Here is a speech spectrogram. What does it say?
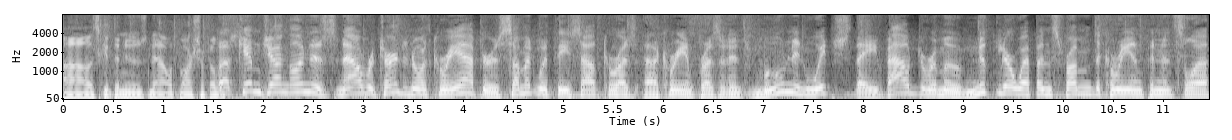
Uh, let's get the news now with Marshall Phillips. Kim Jong Un has now returned to North Korea after his summit with the South uh, Korean President Moon, in which they vowed to remove nuclear weapons from the Korean Peninsula,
